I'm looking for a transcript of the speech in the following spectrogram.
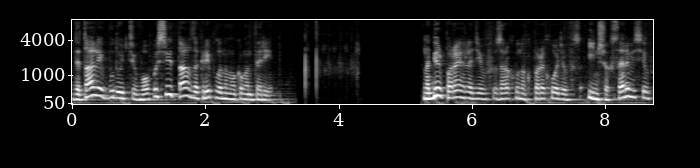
Деталі будуть в описі та в закріпленому коментарі. Набір переглядів за рахунок переходів з інших сервісів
